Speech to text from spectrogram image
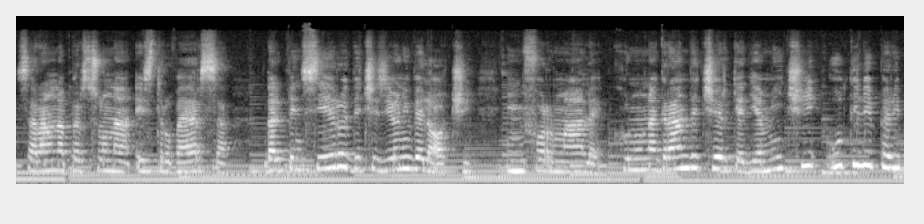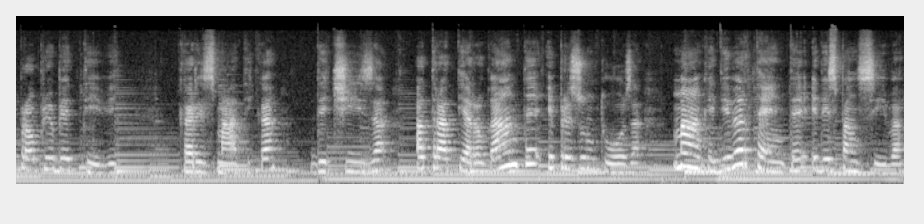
Sarà una persona estroversa, dal pensiero e decisioni veloci, informale, con una grande cerchia di amici utili per i propri obiettivi. Carismatica, decisa, a tratti arrogante e presuntuosa, ma anche divertente ed espansiva.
